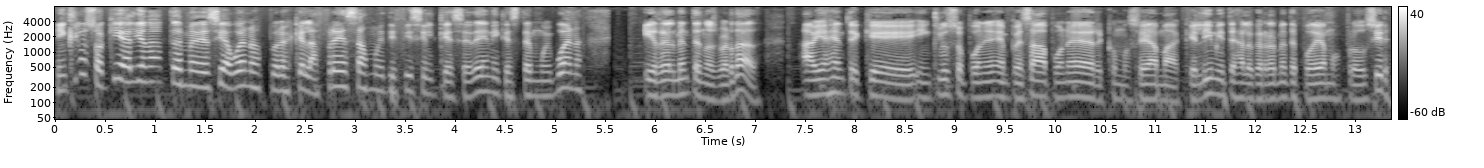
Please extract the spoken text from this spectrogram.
Incluso aquí alguien antes me decía, bueno, pero es que la fresa es muy difícil que se den y que estén muy buenas. Y realmente no es verdad. Había gente que incluso pone, empezaba a poner, ¿cómo se llama?, que límites a lo que realmente podíamos producir.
